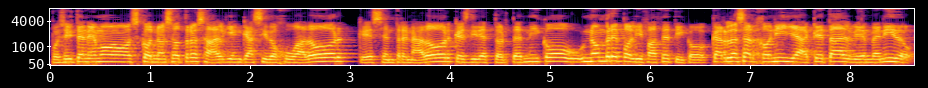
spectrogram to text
pues hoy tenemos con nosotros a alguien que ha sido jugador, que es entrenador, que es director técnico, un hombre polifacético. Carlos Arjonilla, ¿qué tal? Bienvenido.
